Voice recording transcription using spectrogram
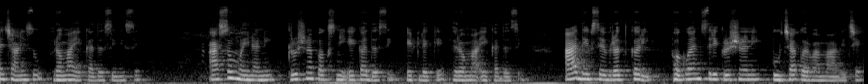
આપણે જાણીશું રમા એકાદશી વિશે. આસો મહિનાની કૃષ્ણ પક્ષની એકાદશી એટલે કે રમા એકાદશી. આ દિવસે વ્રત કરી ભગવાન શ્રી કૃષ્ણની પૂજા કરવામાં આવે છે.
